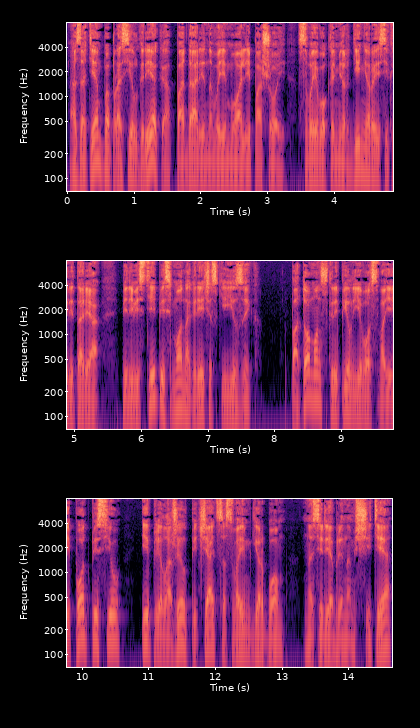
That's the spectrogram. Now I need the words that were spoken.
а затем попросил грека, подаренного ему Али Пашой, своего камердинера и секретаря, перевести письмо на греческий язык. Потом он скрепил его своей подписью и приложил печать со своим гербом. На серебряном щите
